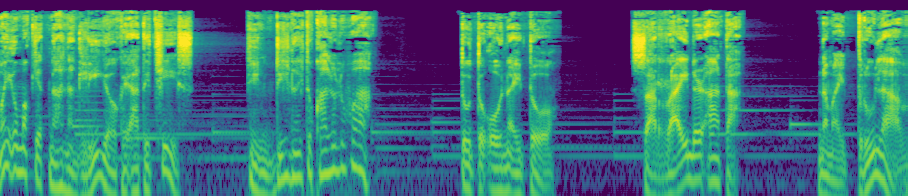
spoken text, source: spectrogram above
May umakyat na nagligaw kay Ate Cheese. Hindi na ito kaluluwa. Totoo na ito sa rider ata na may true love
